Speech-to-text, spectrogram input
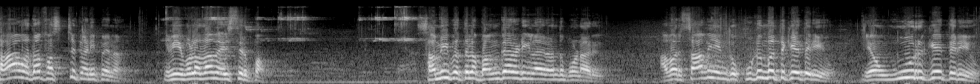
சாவை தான் ஃபர்ஸ்ட் கணிப்பேன் நான். இவன் இவ்வளோதான் வயசு இருப்பான் சமீபத்தில் பங்காரடிகளா இறந்து போனார். அவர் சாவி எங்கள் குடும்பத்துக்கே தெரியும். என் ஊருக்கே தெரியும்.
